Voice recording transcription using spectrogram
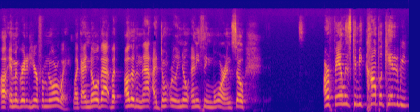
uh, immigrated here from Norway. Like I know that, but other than that, I don't really know anything more. And so our families can be complicated. We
